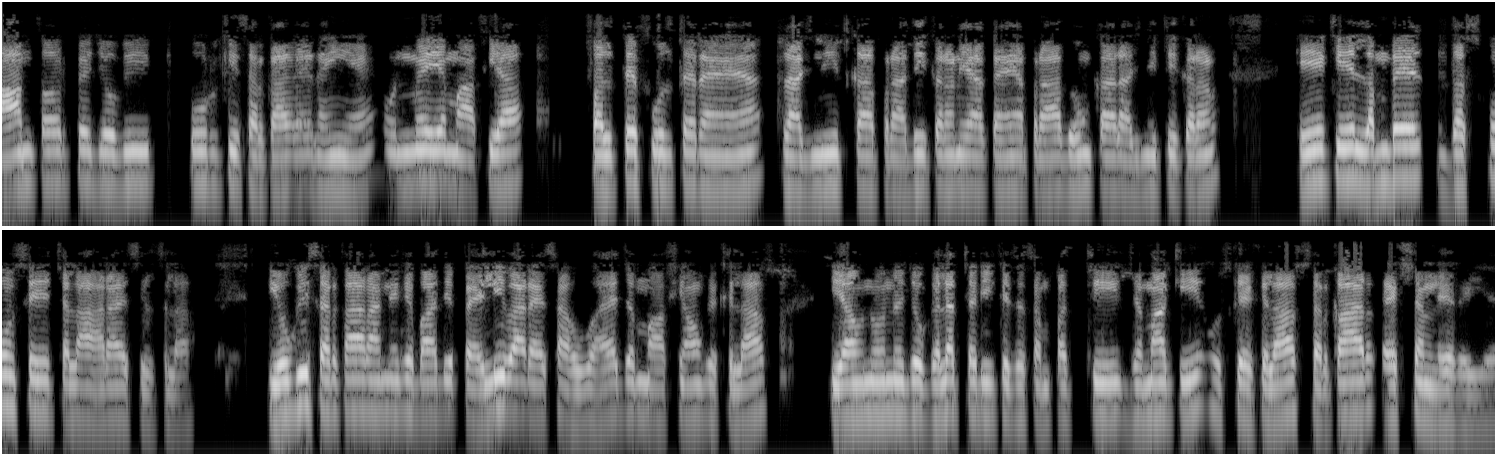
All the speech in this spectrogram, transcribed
आमतौर पे जो भी पूर्व की सरकारें रही हैं, उनमें ये माफिया फलते फूलते रहे हैं। राजनीति का अपराधीकरण या कहें अपराधों का राजनीतिकरण, एक ये लंबे दशकों से चला आ रहा है सिलसिला। योगी सरकार आने के बाद ये पहली बार ऐसा हुआ है जब माफियाओं के खिलाफ या उन्होंने जो गलत तरीके से संपत्ति जमा की, उसके खिलाफ सरकार एक्शन ले रही है।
